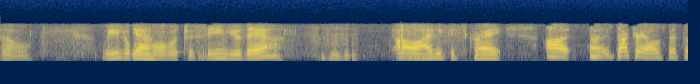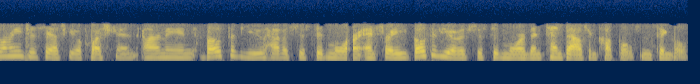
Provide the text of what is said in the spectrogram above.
So we look yeah. forward to seeing you there. oh, I think it's great. Uh, uh, Dr. Elsbeth, let me just ask you a question. I mean, both of you have assisted more, and Freddy, both of you have assisted more than 10,000 couples and singles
